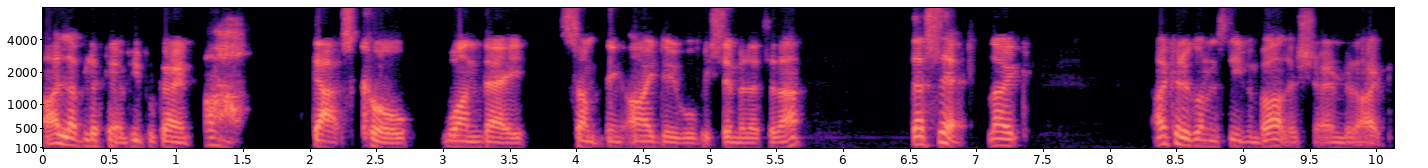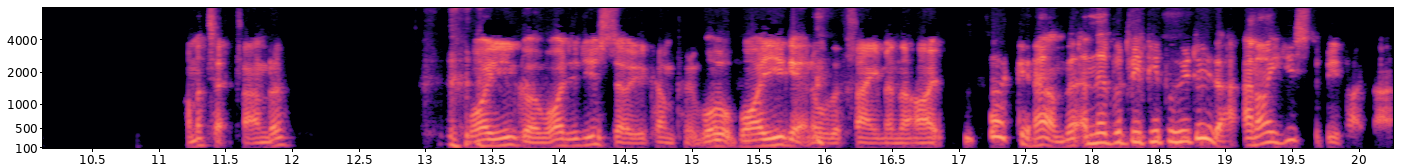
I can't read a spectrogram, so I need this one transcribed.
I love looking at people going, oh, that's cool one day something I do will be similar to that. That's it. Like, I could have gone on Steven Bartlett's show and be like, I'm a tech founder. Why you going? Why did you sell your company? Why, why are you getting all the fame and the hype? Fucking hell. And there would be people who do that. And I used to be like that,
